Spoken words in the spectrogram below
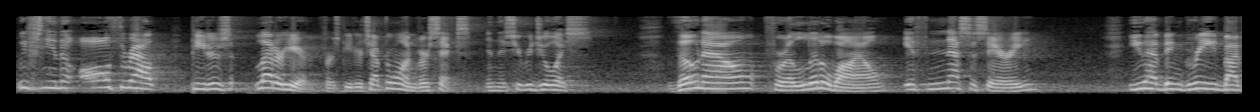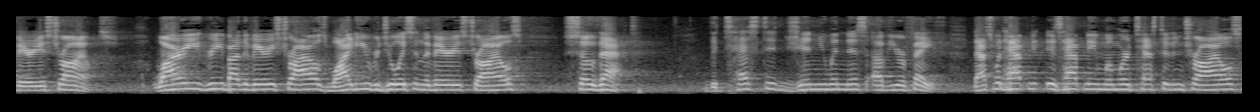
We've seen it all throughout Peter's letter here. 1 Peter chapter 1, verse 6. In this you rejoice Though now, for a little while, if necessary, you have been grieved by various trials. Why are you grieved by the various trials? Why do you rejoice in the various trials? So that the tested genuineness of your faith. That's what happen- is happening when we're tested in trials,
